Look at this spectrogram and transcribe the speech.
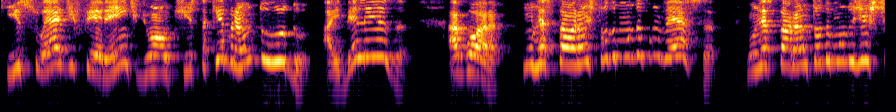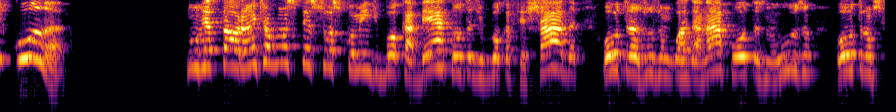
que isso é diferente de um autista quebrando tudo. Aí beleza. Agora, num restaurante todo mundo conversa. Num restaurante todo mundo gesticula. Num restaurante, algumas pessoas comem de boca aberta, outras de boca fechada, outras usam guardanapo, outras não usam, outras,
